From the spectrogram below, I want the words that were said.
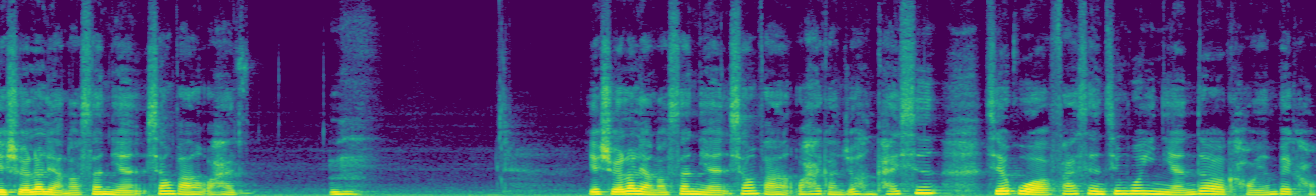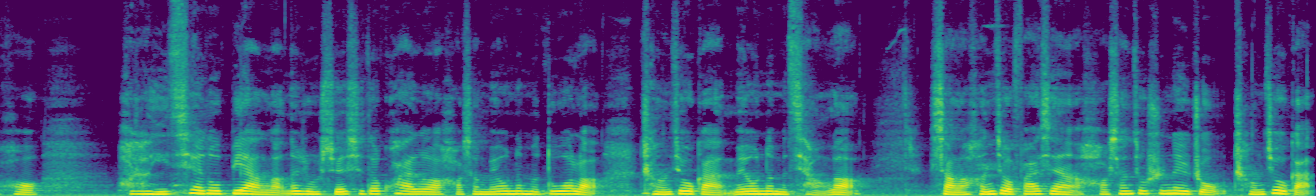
也学了两到三年。相反，我还，嗯。也学了两到三年，相反我还感觉很开心。结果发现，经过一年的考研备考后，好像一切都变了。那种学习的快乐好像没有那么多了，成就感没有那么强了。想了很久，发现好像就是那种成就感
